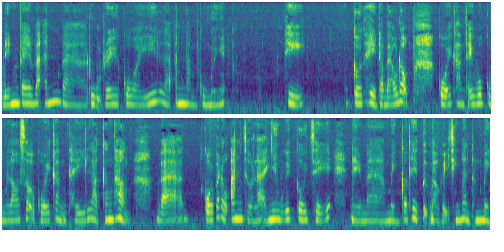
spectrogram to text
đến ve vãn và rủ rê cô ấy là ăn nằm cùng mình ấy, thì cơ thể nó báo động cô ấy cảm thấy vô cùng lo sợ cô ấy cảm thấy là căng thẳng và cô ấy bắt đầu ăn trở lại như một cái cơ chế để mà mình có thể tự bảo vệ chính bản thân mình.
